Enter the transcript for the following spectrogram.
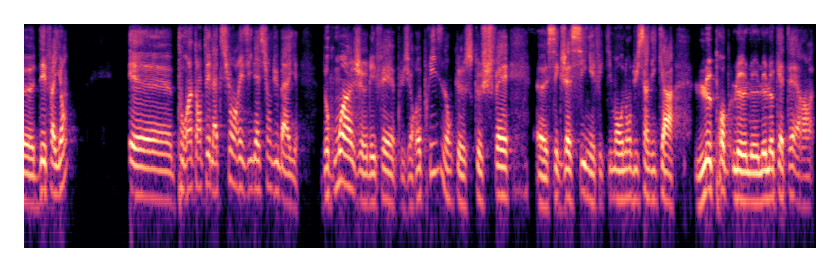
euh, défaillant pour intenter l'action en résiliation du bail. Donc moi, je l'ai fait à plusieurs reprises. Donc euh, ce que je fais, euh, c'est que j'assigne effectivement au nom du syndicat le, locataire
